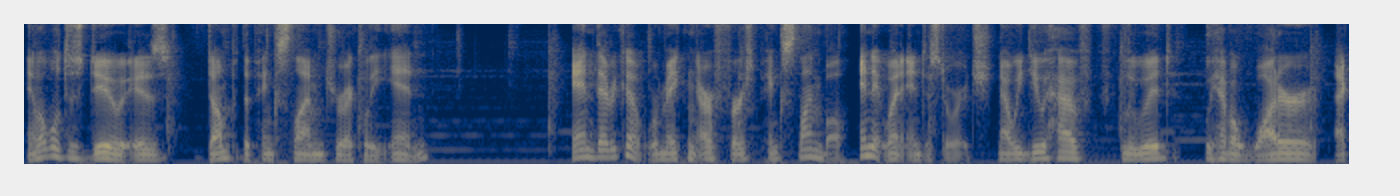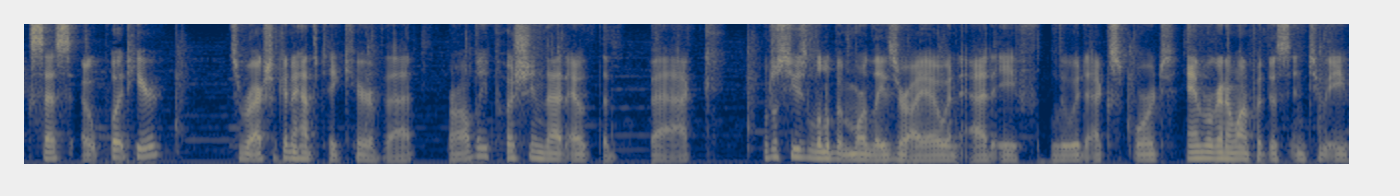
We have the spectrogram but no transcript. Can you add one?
And what we'll just do is dump the pink slime directly in. And there we go. We're making our first pink slime ball and it went into storage. Now we do have fluid. We have a water excess output here. So we're actually going to have to take care of that. Probably pushing that out the back. We'll just use a little bit more laser IO and add a fluid export. And we're going to want to put this into a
